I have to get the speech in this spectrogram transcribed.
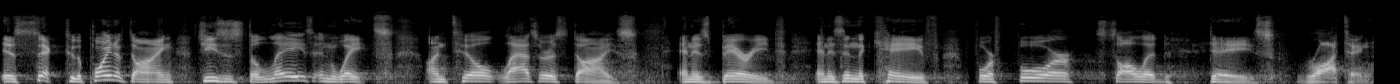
is sick to the point of dying, Jesus delays and waits until Lazarus dies and is buried and is in the cave for four solid days, rotting,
